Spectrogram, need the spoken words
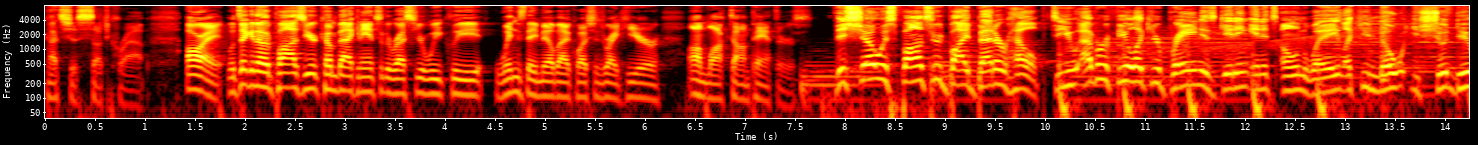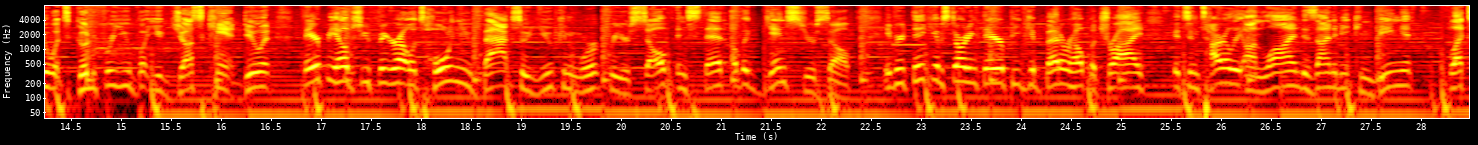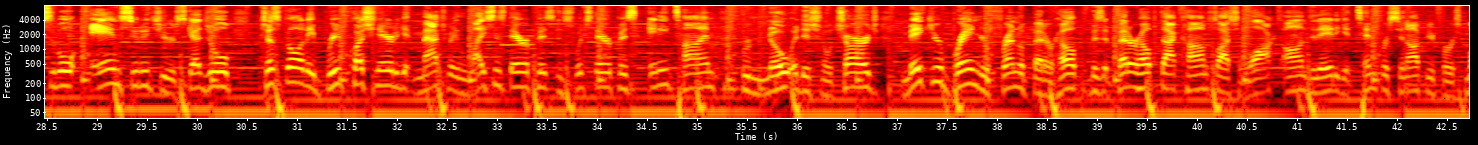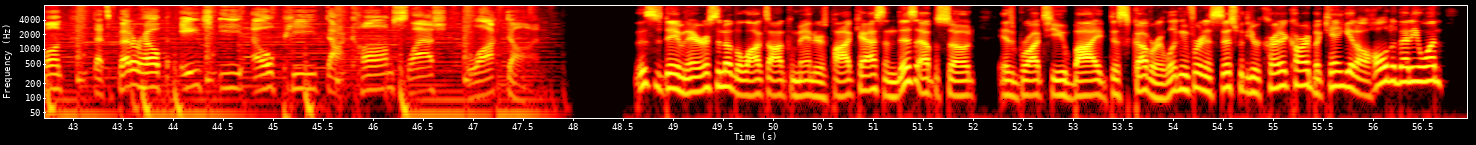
That's just such crap. All right, we'll take another pause here, come back and answer the rest of your weekly Wednesday mailbag questions right here on Locked On Panthers. This show is sponsored by BetterHelp. Do you ever feel like your brain is getting in its own way, like you know what you should do, what's good for you, but you just can't do it? Therapy helps you figure out what's holding you back so you can work for yourself instead of against yourself. If you're thinking of starting therapy, give BetterHelp a try. It's entirely online, designed to be convenient flexible, and suited to your schedule. Just fill out a brief questionnaire to get matched with a licensed therapist and switch therapists anytime for no additional charge. Make your brain your friend with BetterHelp. Visit betterhelp.com slash locked on today to get 10% off your first month. That's betterhelp, H-E-L-P dot com slash locked on. This is David Harrison of the Locked On Commanders podcast, and this episode is brought to you by Discover. Looking for an assist with your credit card but can't get a hold of anyone?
